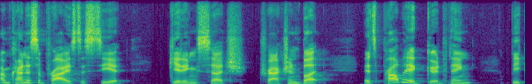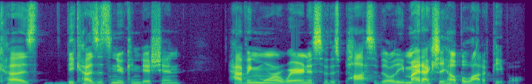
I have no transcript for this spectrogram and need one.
I'm kind of surprised to see it getting such traction, but it's probably a good thing because because it's a new condition. Having more awareness of this possibility might actually help a lot of people.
